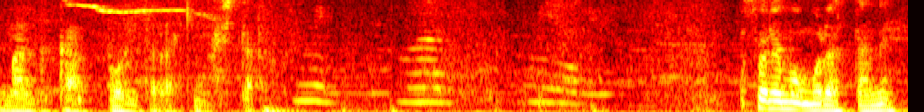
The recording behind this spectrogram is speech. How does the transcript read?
マグカップをいただきました。みもらみあるよそれももらったね。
